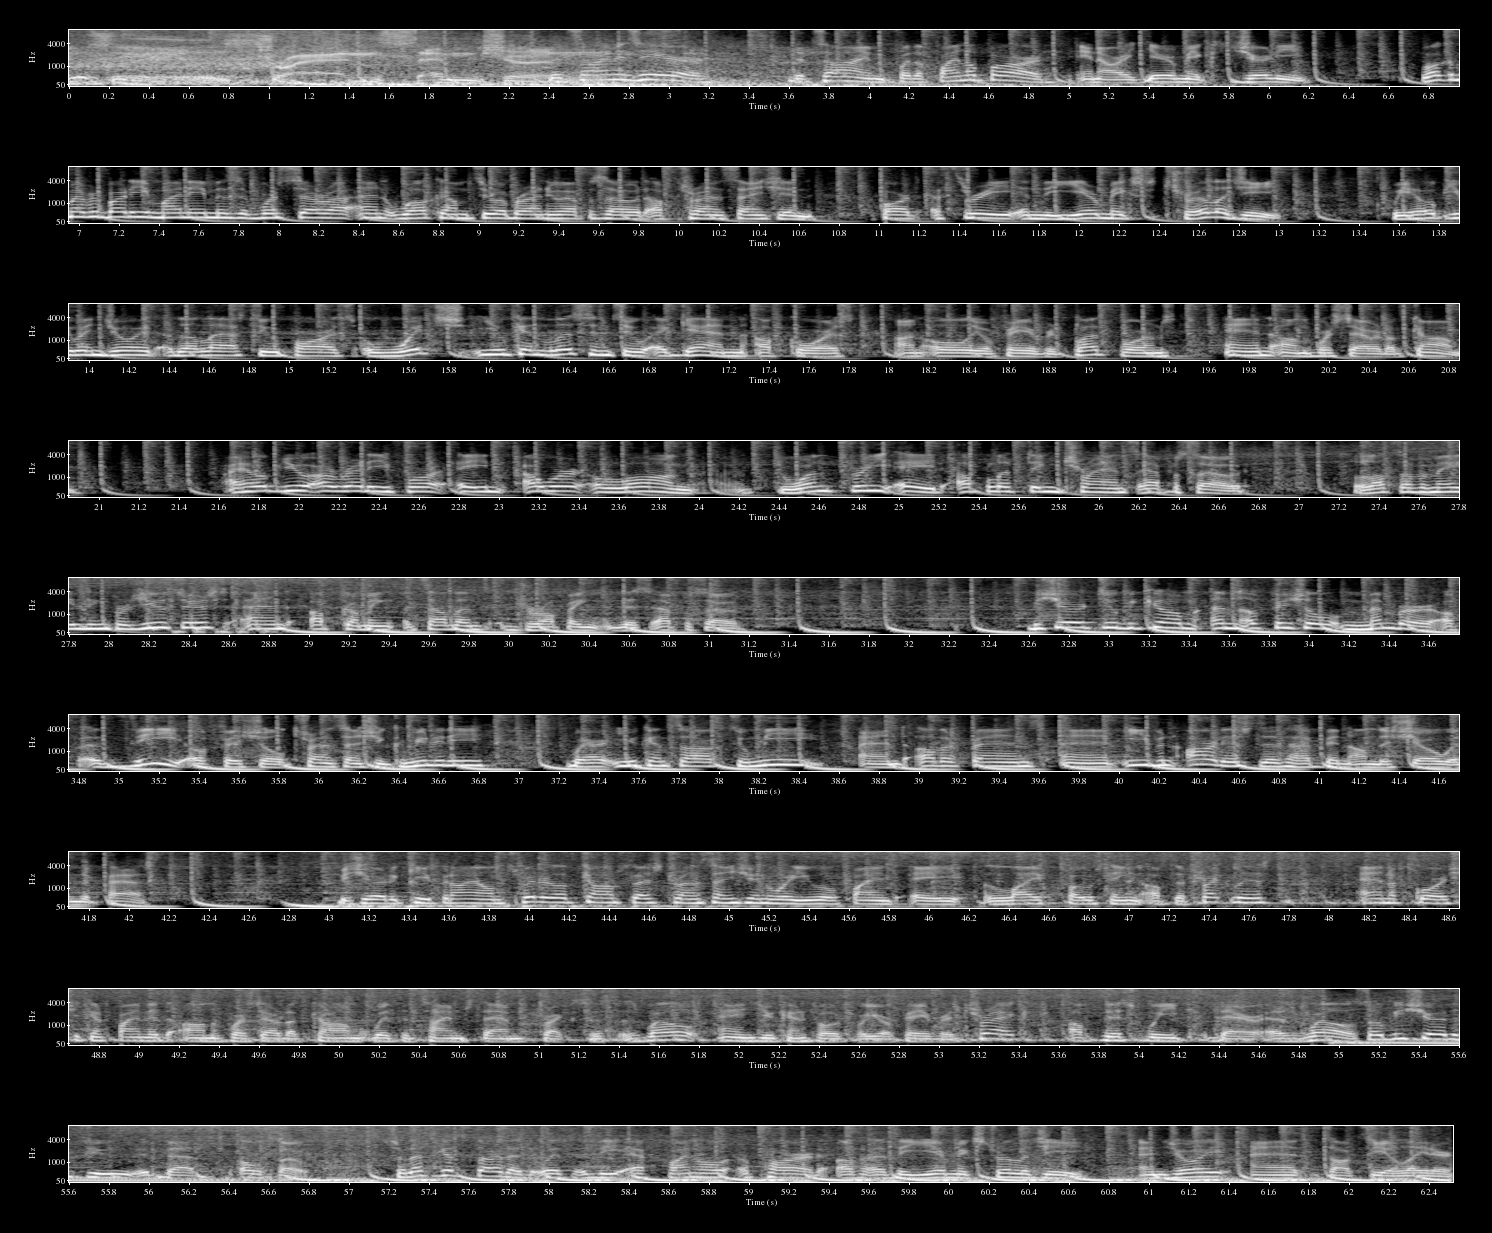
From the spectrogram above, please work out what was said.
this is Trancescension. The time is here. The time for the final part in our year mix journey. Welcome everybody, my name is Vorcera and welcome to a brand new episode of Trancescension, part 3 in the year mix trilogy. We hope you enjoyed the last two parts, which you can listen to again, of course, on all your favorite platforms and on Vorcera.com. I hope you are ready for an hour long 138 uplifting trance episode. Lots of amazing producers and upcoming talent dropping this episode. Be sure to become an official member of the official Trancescension community, where you can talk to me and other fans and even artists that have been on the show in the past. Be sure to keep an eye on twitter.com slash trancescension where you will find a live posting of the track list. And of course, you can find it on Vorcera.com with the timestamp tracks as well. And you can vote for your favorite track of this week there as well. So be sure to do that also. So let's get started with the final part of the Year Mix Trilogy. Enjoy and talk to you later.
